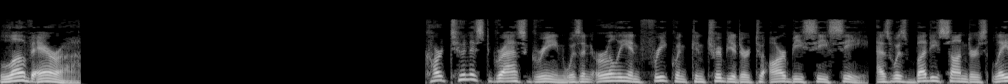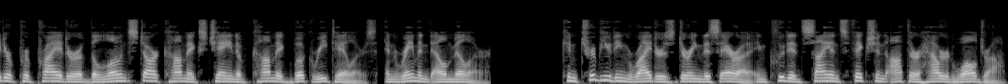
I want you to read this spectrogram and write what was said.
Love era Cartoonist Grass Green was an early and frequent contributor to RBCC, as was Buddy Saunders later proprietor of the Lone Star Comics chain of comic book retailers, and Raymond L. Miller. Contributing writers during this era included science fiction author Howard Waldrop.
